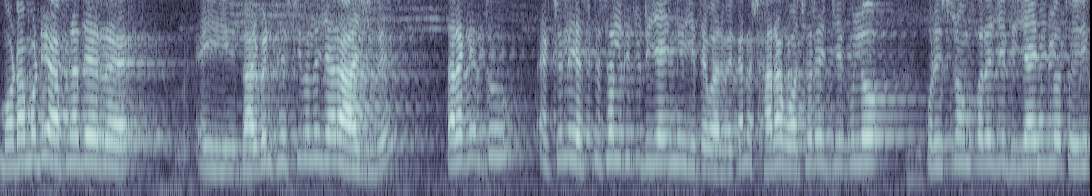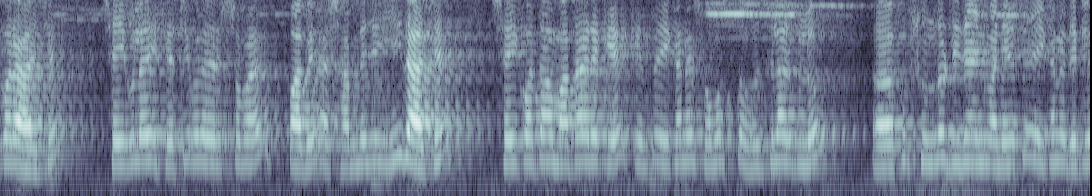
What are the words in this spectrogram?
মোটামুটি আপনাদের এই গার্মেন্ট ফেস্টিভ্যালে যারা আসবে তারা কিন্তু অ্যাকচুয়ালি স্পেশাল কিছু ডিজাইন নিয়ে যেতে পারবে। কেন? সারা বছরে যেগুলো পরিশ্রম করে যে ডিজাইনগুলো তৈরি করা হয়েছে সেইগুলো এই ফেস্টিভ্যালের সময় পাবে। আর সামনে যে ঈদ আছে, সেই কথা মাথায় রেখে কিন্তু এখানে সমস্ত হোলসেলারগুলো খুব সুন্দর ডিজাইন বানিয়েছে। এখানে দেখলে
